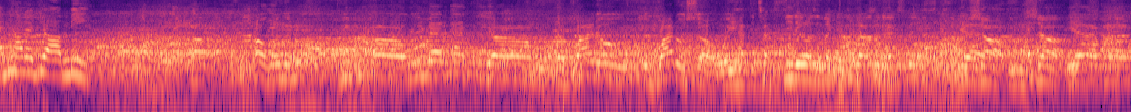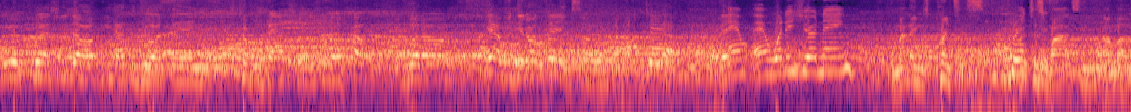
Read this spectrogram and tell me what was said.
And how did y'all meet? Oh, when we we uh, we met at the um the bridal bridal show where you had the tuxedos and like the flowers and everything. was sharp, we was sharp. Yeah, man, we were fresh. You know, we had to do our thing. A couple bachelors, you know. But um, yeah, we did our thing. So yeah. And, and what is your name? My name is Prentice. Prentice. Watson. I'm an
